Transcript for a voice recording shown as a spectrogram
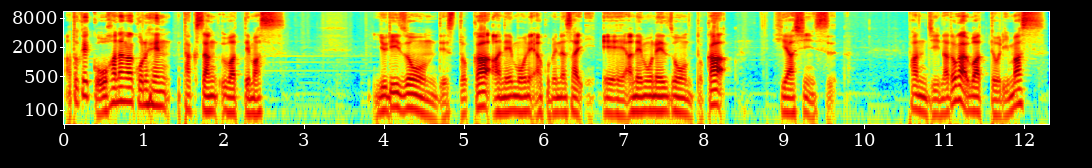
あと結構お花がこの辺たくさん植わってます。ユリゾーンですとか、アネモネ、あ、ごめんなさい。えー、アネモネゾーンとか、ヒヤシンス、パンジーなどが植わっております。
